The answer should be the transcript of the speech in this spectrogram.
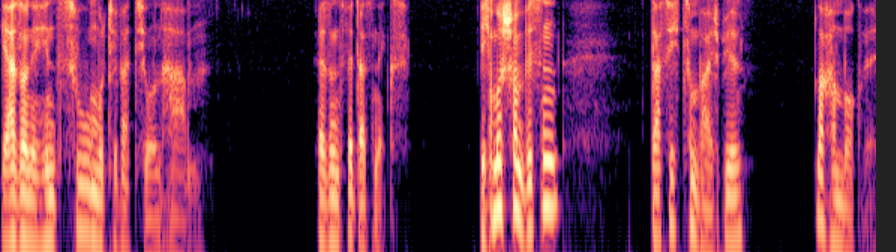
ja, so eine Hinzu-Motivation haben. Ja, sonst wird das nichts. Ich muss schon wissen, dass ich zum Beispiel nach Hamburg will.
